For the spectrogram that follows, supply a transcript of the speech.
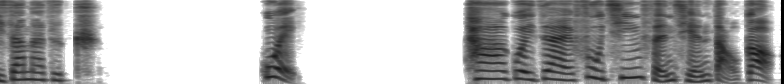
ひざまずく、跪，他跪在父亲坟前祷告。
